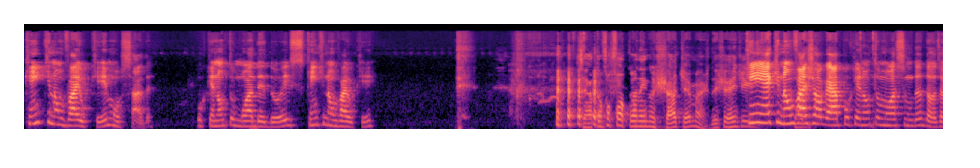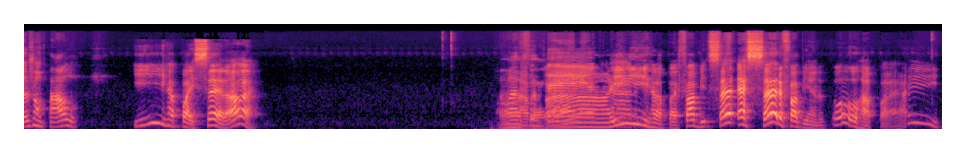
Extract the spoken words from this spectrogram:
Quem que não vai o quê, moçada? Porque não tomou a D2? Quem que não vai o quê? Vocês já estão fofocando aí no chat, é, mas deixa a gente. Quem é que não vai jogar porque não tomou a segunda dose? É o João Paulo? Ih, rapaz, será? Ah, ah, ih, rapaz, Fabi... é sério, Fabiano? Ô, oh, rapaz, aí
